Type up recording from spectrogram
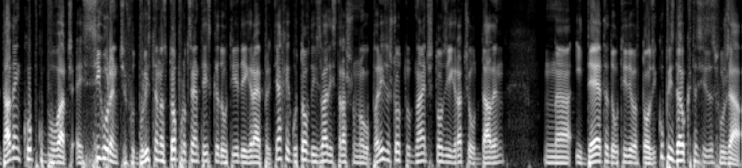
даден куп купувач е сигурен, че футболиста на 100% иска да отиде да играе при тях, е готов да извади страшно много пари, защото знае, че този играч е отдаден на идеята да отиде в този куп и сделката си заслужава.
